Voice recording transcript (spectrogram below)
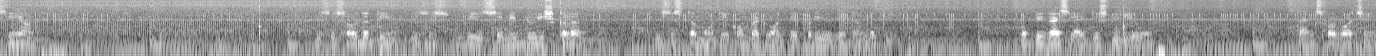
Sion this is how the theme this is be semi bluish color. This is the Mortal Kombat wallpaper you get on the theme. Hope you guys like this video. Thanks for watching.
